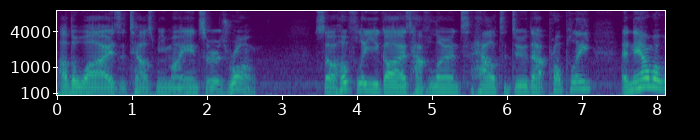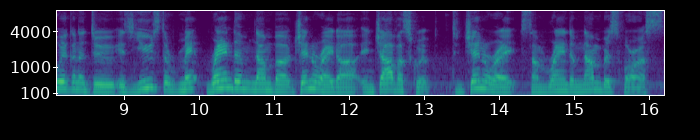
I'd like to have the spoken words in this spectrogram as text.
Otherwise, it tells me my answer is wrong. So hopefully you guys have learned how to do that properly. And now what we're going to do is use the random number generator in JavaScript to generate some random numbers for us.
